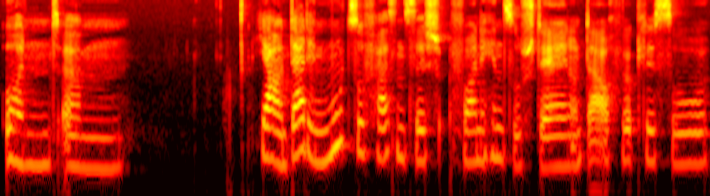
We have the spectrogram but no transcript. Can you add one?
Und ähm, ja, und da den Mut zu fassen, sich vorne hinzustellen und da auch wirklich so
